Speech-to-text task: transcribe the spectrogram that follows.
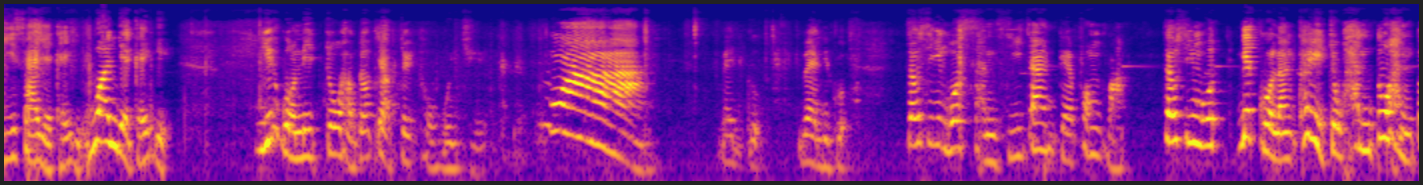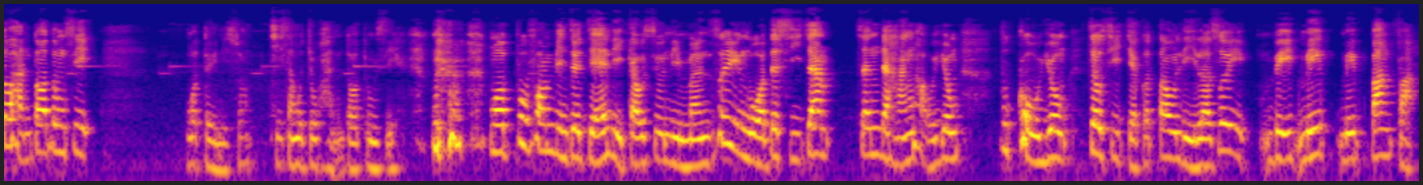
以晒也可以，弯也可以。如果你做好多之后，再套回去，哇！very good，very good。就是我顺时间嘅方法，就是我一个人可以做很多很多很多东西。我对你说，其实我做很多东西，我不方便在这里告诉你们，所以我的时间真的很好用。不够用，就是这个道理了，所以没没没办法，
